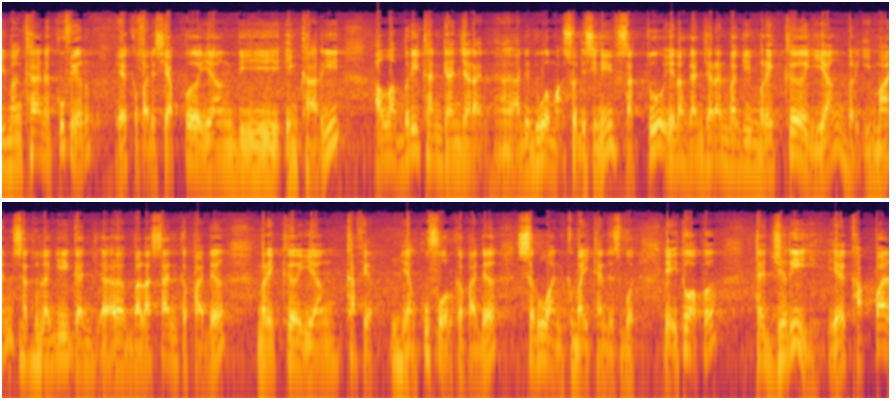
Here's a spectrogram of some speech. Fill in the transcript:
liman kana kufir ya kepada siapa yang diingkari Allah berikan ganjaran. Ha, ada dua maksud di sini. Satu ialah ganjaran bagi mereka yang beriman. Satu lagi ganja, uh, balasan kepada mereka yang kafir yang kufur kepada seruan kebaikan tersebut. Iaitu apa? Tajri ya kapal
